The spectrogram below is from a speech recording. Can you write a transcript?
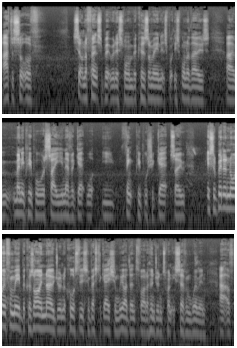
I have to sort of sit on the fence a bit with this one because I mean it's it's one of those. Um, many people will say you never get what you think people should get. So it's a bit annoying for me because I know during the course of this investigation we identified 127 women out of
